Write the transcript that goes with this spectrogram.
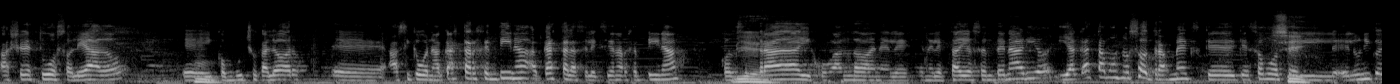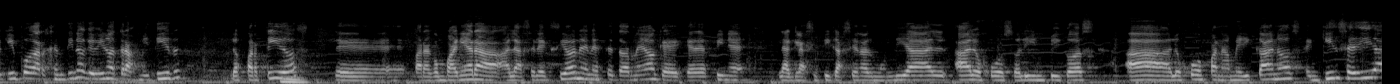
Ayer estuvo soleado eh, y mm. con mucho calor. Eh, así que bueno, acá está Argentina, acá está la selección argentina concentrada y jugando en el, en el, Estadio Centenario. Y acá estamos nosotras, Mex, que, somos el, único equipo de Argentina que vino a transmitir los partidos mm. para acompañar a, la selección en este torneo que, define la clasificación al Mundial, a los Juegos Olímpicos, a los Juegos Panamericanos, en 15 días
